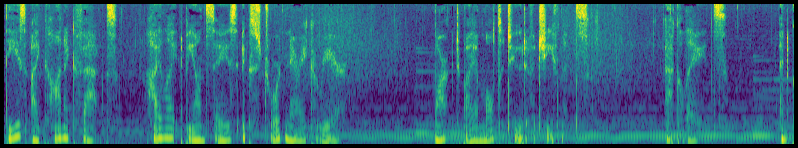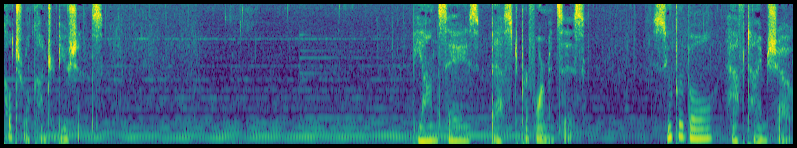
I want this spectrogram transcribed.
These iconic facts highlight Beyonce's extraordinary career, marked by a multitude of achievements, accolades, and cultural contributions. Beyonce's best performances Super Bowl halftime show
